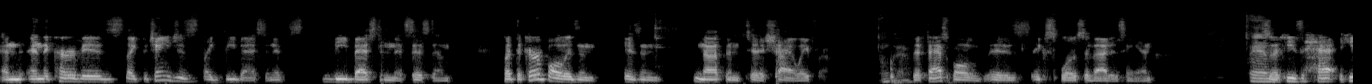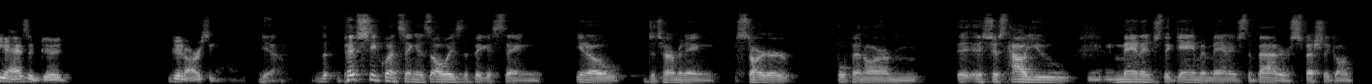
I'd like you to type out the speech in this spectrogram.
and and the curve is like the change is like the best, and it's the best in the system, but the curveball isn't isn't nothing to shy away from. Okay. The fastball is explosive at his hand, and so he's ha- he has a good good arsenal. Yeah, the pitch sequencing is always the biggest thing. You know, determining starter bullpen arm it's just how you mm-hmm. manage the game and manage the batters, especially going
